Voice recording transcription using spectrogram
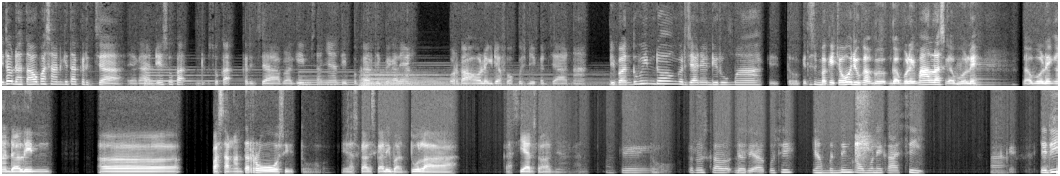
Kita udah tahu pasangan kita kerja ya kan? Dia suka suka kerja apalagi misalnya tipe tipe yang workaholic dia fokus di kerjaan nah dibantuin dong kerjaan yang di rumah gitu. Kita sebagai cowok juga nggak boleh malas nggak boleh Hmm. nggak boleh ngandalin eh pasangan terus itu ya sekali sekali bantulah. Kasihan soalnya kan. Oke. Tuh. terus kalau dari aku sih yang penting komunikasi nah Oke. jadi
